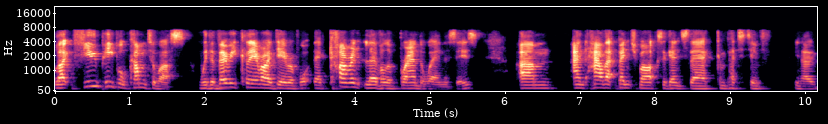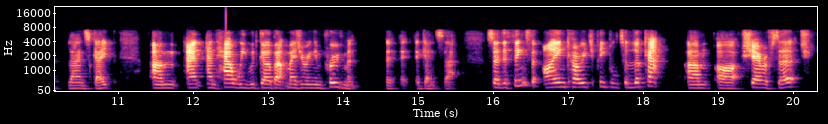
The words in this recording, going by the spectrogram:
Like few people come to us with a very clear idea of what their current level of brand awareness is um, and how that benchmarks against their competitive you know landscape um, and and how we would go about measuring improvement against that. So the things that i encourage people to look at um, are share of search.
